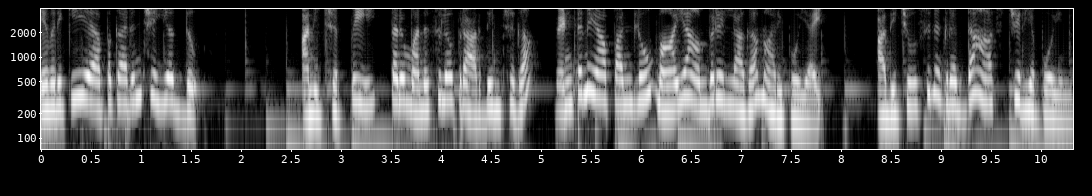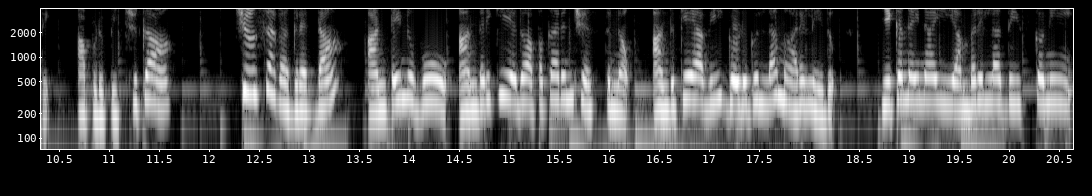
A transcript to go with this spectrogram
ఎవరికీ ఏ అపకారం చెయ్యొద్దు. అని చెప్పి తను మనసులో ప్రార్థించగా వెంటనే ఆ పండ్లు మాయా అంబరిల్లాగా మారిపోయాయి. అది చూసిన గ్రద్ద ఆశ్చర్యపోయింది. అప్పుడు పిచ్చుక చూసావా గ్రద్ద? అంటే నువ్వు అందరికీ ఏదో అపకారం చేస్తున్నావు. అందుకే అవి గొడుగుల్లా మారలేదు. ఇకనైనా ఈ అంబరిల్లా తీసుకొని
